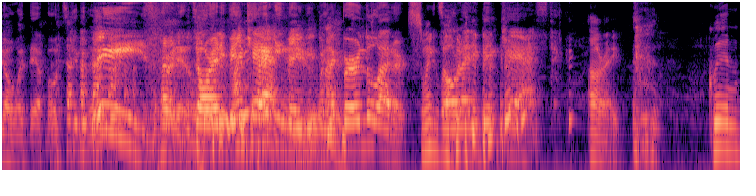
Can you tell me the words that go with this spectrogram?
know what that vote's gonna be. please, Peridot. It's already been I'm cast, begging baby. you. When I burned the letter, Swing it's vote. already been cast. All right. Quinn,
